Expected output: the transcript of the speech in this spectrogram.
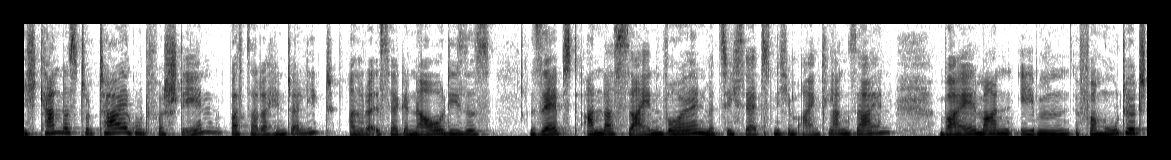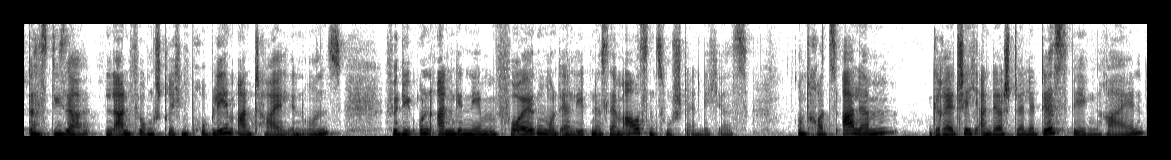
Ich kann das total gut verstehen, was da dahinter liegt. Also da ist ja genau dieses selbst anders sein wollen, mit sich selbst nicht im Einklang sein, weil man eben vermutet, dass dieser in Anführungsstrichen Problemanteil in uns für die unangenehmen Folgen und Erlebnisse im Außen zuständig ist. Und trotz allem grätsche ich an der Stelle deswegen rein,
